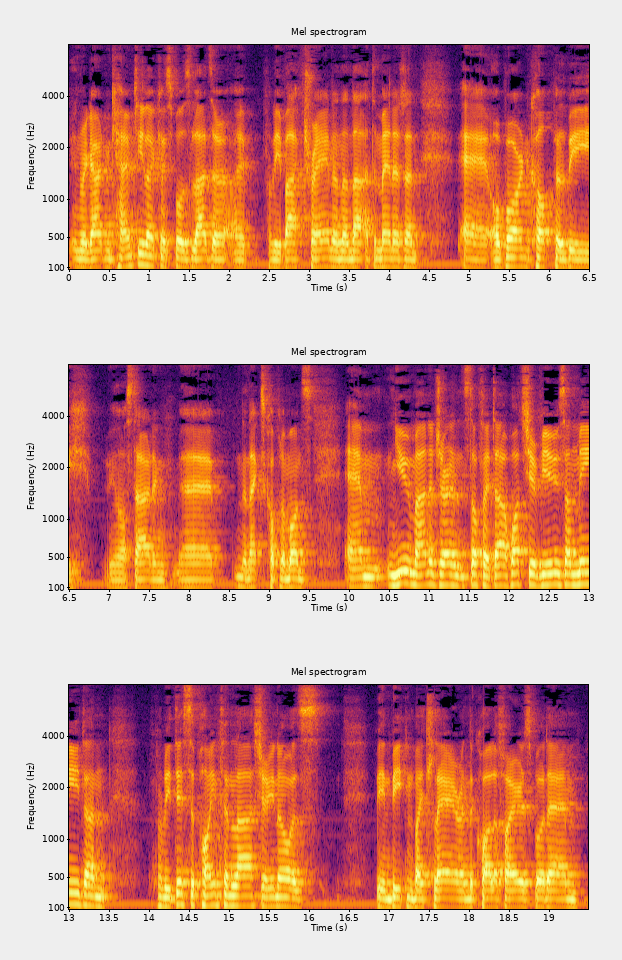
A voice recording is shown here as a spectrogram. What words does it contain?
in regarding county, like I suppose lads are uh, probably back training on that at the minute, and uh, Cup will be you know starting uh, in the next couple of months. Um, new manager and stuff like that. What's your views on Meath and probably disappointing last year? You know, as being beaten by Clare in the qualifiers, but um,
